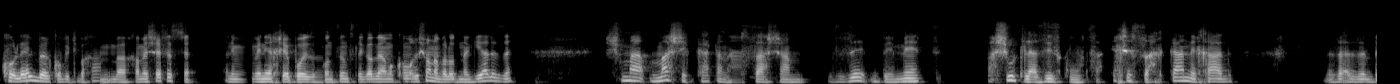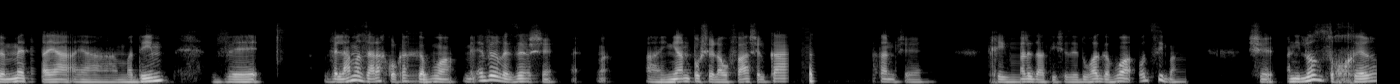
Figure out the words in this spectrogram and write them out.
כולל ברקוביץ' ב-5-0, שאני מניח שיהיה פה איזה קונצנזוס לגבי המקום הראשון, אבל עוד נגיע לזה. שמע, מה שקטן עשה שם, זה באמת פשוט להזיז קבוצה. איך ששחקן אחד, זה, זה באמת היה, היה מדהים, ו, ולמה זה הלך כל כך גבוה? מעבר לזה שהעניין פה של ההופעה של קטן, ש... חייבה לדעתי שזה דורג גבוה, עוד סיבה, שאני לא זוכר,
